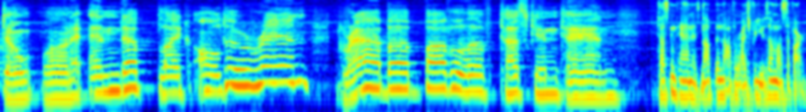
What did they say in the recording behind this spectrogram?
Don't want to end up like Alderaan. Grab a bottle of Tuscan Tan. Tuscan Tan has not been authorized for use on Mustafar.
